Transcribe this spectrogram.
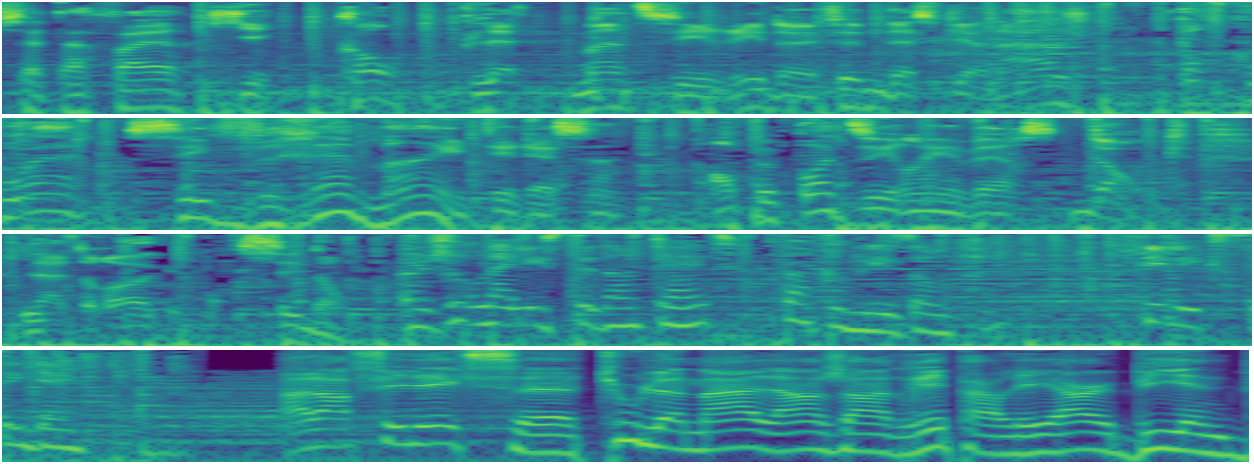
cette affaire qui est complètement tirée d'un film d'espionnage. Pourquoi? C'est vraiment intéressant. On peut pas dire l'inverse. Donc, la drogue, c'est donc. Un journaliste d'enquête, pas comme les autres. Félix Séguin. Alors Félix, euh, tout le mal engendré par les Airbnb,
